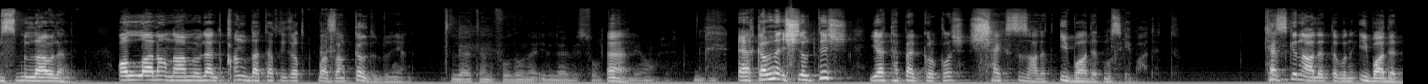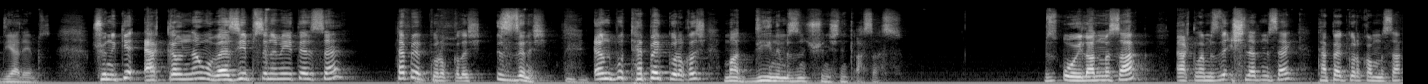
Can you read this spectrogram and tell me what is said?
bismillah bilan dedi allohning nomi bilan qanday tadqiqot qilib borsan qil dedi dunyoni aqlni ishiltish yo tafakkur qilish shaksiz holat ibodat mus ibodat keskin holatda buni ibodat deyolamiz chunki aqlning vazifasi nima etilsa tafakkur qilish izlanish endi bu tafakkur qilish ma dinimizni tushunishning asosi biz o'ylanmasak aqlimizni ishlatmasak tafakkur qilmasak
